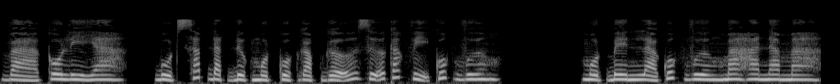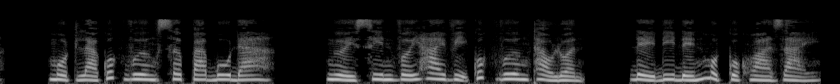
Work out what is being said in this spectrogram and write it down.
và Kolia, Bụt sắp đặt được một cuộc gặp gỡ giữa các vị quốc vương. Một bên là quốc vương Mahanama, một là quốc vương Serpabuddha. Người xin với hai vị quốc vương thảo luận, để đi đến một cuộc hòa giải.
